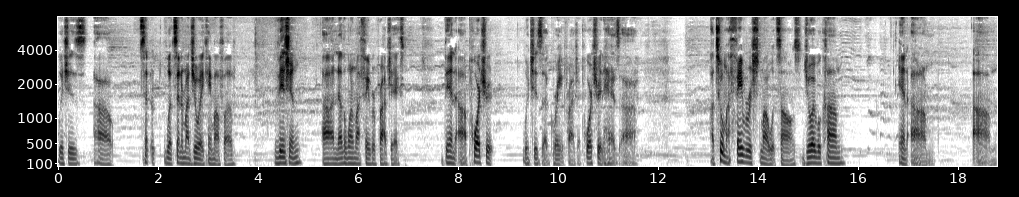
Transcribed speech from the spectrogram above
which is uh, what Center My Joy came off of. Vision, uh, another one of my favorite projects. Then uh, Portrait, which is a great project. Portrait has uh, two of my favorite Smallwood songs, Joy Will Come and um, um,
